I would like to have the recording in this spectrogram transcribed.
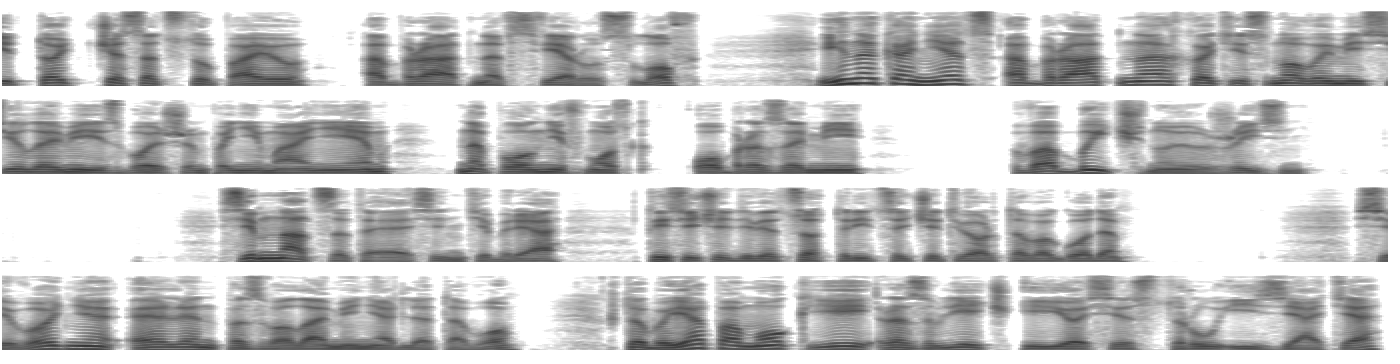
и тотчас отступаю обратно в сферу слов и, наконец, обратно, хоть и с новыми силами и с большим пониманием, наполнив мозг образами, в обычную жизнь. 17 сентября 1934 года. Сегодня Эллен позвала меня для того, чтобы я помог ей развлечь ее сестру и зятя,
